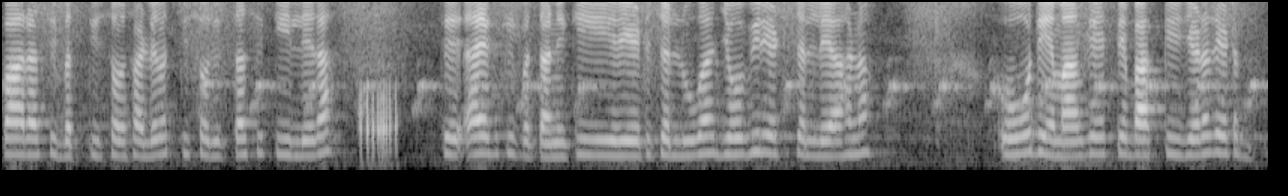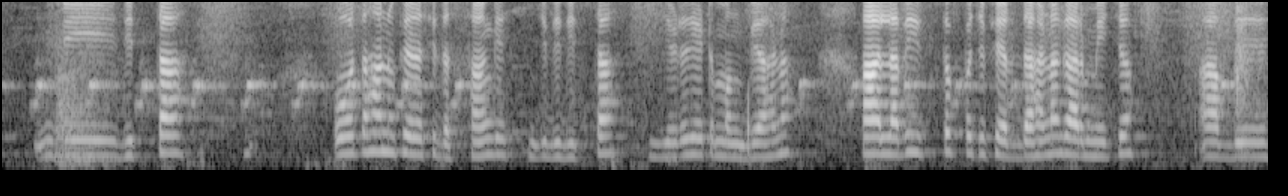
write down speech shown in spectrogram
ਪਰ ਅਸੀਂ 3200 3250 ਦਿੱਤਾ ਸੀ ਕੀਲੇ ਦਾ। ਤੇ ਐਗ ਕੀ ਪਤਾ ਨਹੀਂ ਕੀ ਰੇਟ ਚੱਲੂਗਾ, ਜੋ ਵੀ ਰੇਟ ਚੱਲਿਆ, ਹਨਾ, ਉਹ ਦੇਵਾਂਗੇ। ਤੇ ਬਾਕੀ ਜਿਹੜਾ ਰੇਟ ਵੀ ਦਿੱਤਾ, ਉਹ ਤੁਹਾਨੂੰ ਫਿਰ ਅਸੀਂ ਦੱਸਾਂਗੇ, ਜਿੱਦੀ ਦਿੱਤਾ, ਜਿਹੜੇ ਰੇਟ ਮੰਗਿਆ, ਹਨਾ। ਆਲਾ ਵੀ ਧੁੱਪ 'ਚ ਫਿਰਦਾ ਹਨਾ ਗਰਮੀ 'ਚ। ਆਪਦੇ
